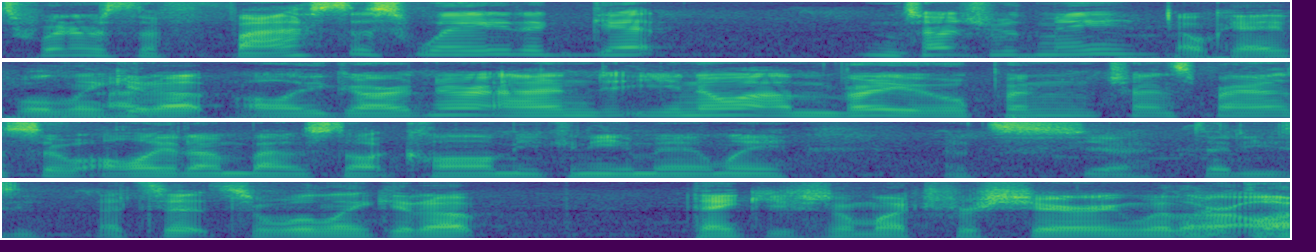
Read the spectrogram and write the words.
Twitter is the fastest way to get in touch with me. Okay, we'll link it up. Oli Gardner, and you know what? I'm very open, transparent. So oli at unbounce.com. You can email me. That's yeah, dead easy. That's it. So we'll link it up. Thank you so much for sharing with My our pleasure.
